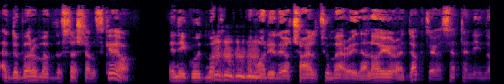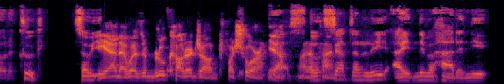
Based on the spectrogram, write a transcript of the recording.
at the bottom of the social scale. Any good mother mm-hmm, mm-hmm. wanted their child to marry a lawyer, a doctor, certainly not a cook. So yeah, that was a blue collar job for sure. Yeah, so certainly I never had any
